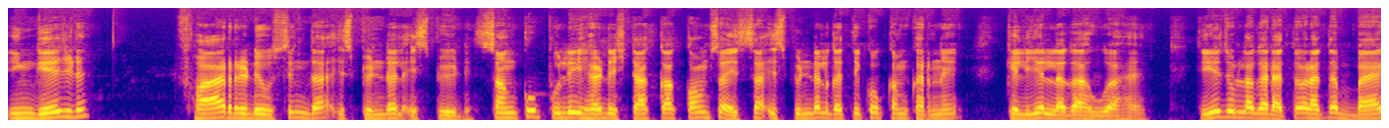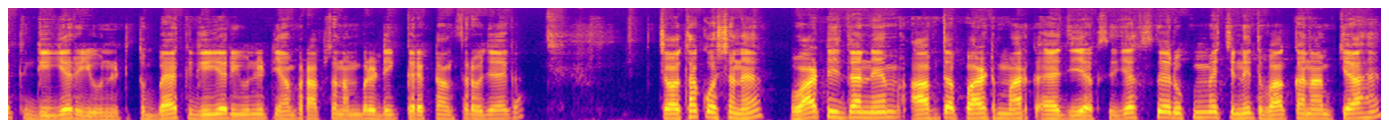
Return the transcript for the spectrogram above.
engage for reducing the spindle speed शंकु पुली हेड स्टॉक का कौन सा हिस्सा स्पिंडल गति को कम करने के लिए लगा हुआ है? तो ये जो लगा रहता है, वो रहता है बैक गियर यूनिट तो बैक गियर यूनिट यहाँ पर option number D correct answer हो जाएगा। चौथा क्वेश्चन है what is the name of the part mark as X X के रूप में चिन्हित भाग का नाम क्या है?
